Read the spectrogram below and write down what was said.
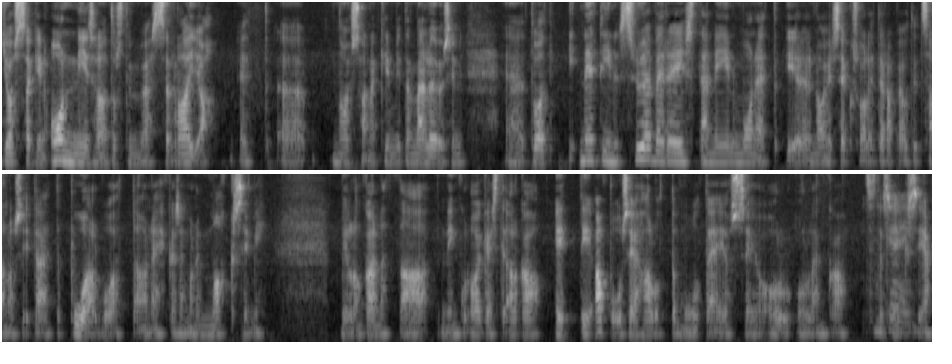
jossakin on niin sanotusti myös se raja. Et, ö, noissa ainakin, mitä mä löysin ö, tuolta netin syövereistä, niin monet ö, noi seksuaaliterapeutit sanoi sitä, että puoli vuotta on ehkä semmoinen maksimi, milloin kannattaa niin kun oikeasti alkaa etsiä apua siihen haluttomuuteen, jos ei ole ollut ollenkaan sitä Okei. seksiä.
